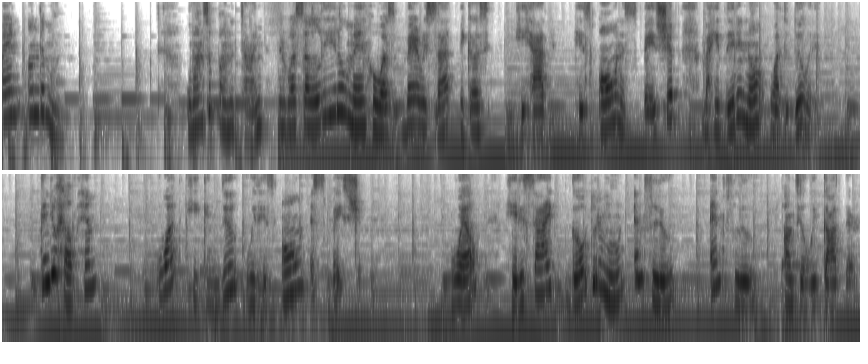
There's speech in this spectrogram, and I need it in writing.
on the moon. Once upon a time, there was a little man who was very sad because he had his own spaceship, but he didn't know what to do with it. Can you help him? What he can do with his own spaceship? Well, he decided go to the moon and flew and flew until we got there.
